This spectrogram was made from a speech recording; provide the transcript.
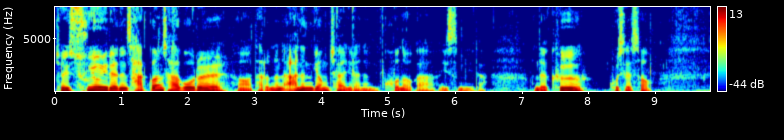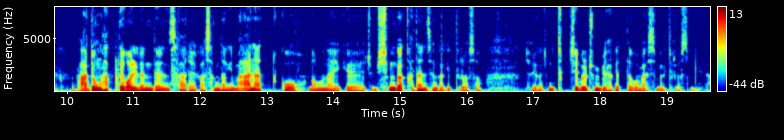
저희 수요일에는 사건 사고를 어, 다루는 아는 경찰이라는 코너가 있습니다. 근데 그 곳에서 아동 학대 관련된 사례가 상당히 많았고 너무나 이게 좀 심각하다는 생각이 들어서 저희가 좀 특집을 준비하겠다고 말씀을 드렸습니다.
